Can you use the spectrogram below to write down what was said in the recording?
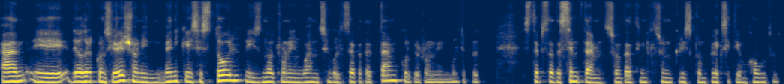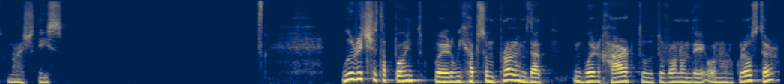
And uh, the other consideration, in many cases, TOIL is not running one single step at a time, could be running multiple steps at the same time. So that increase complexity on how to manage this. We reached a point where we have some problems that were hard to, to run on the on our cluster.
